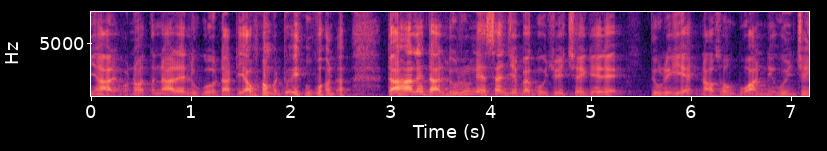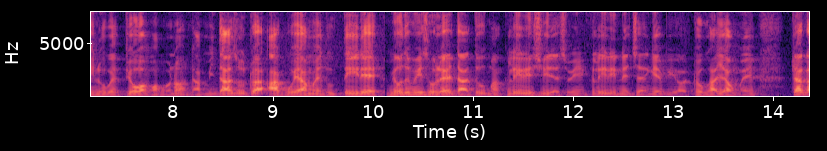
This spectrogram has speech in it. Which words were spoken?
များတယ်ပေါ့နော်တနာတဲ့လူကိုဒါတယောက်မှမတွေ့ဘူးပေါ့နော်ဒါဟာလည်းဒါလူလူနဲ့ဆန့်ကျင်ဘက်ကိုရွေးချယ်ခဲ့တဲ့ သူတွေရဲ့နောက်ဆုံးဘဝနေဝင်ချိန်လို့ပဲပြောရမှာပေါ့နော်ဒါမိသားစုအတွက်အားကိုးရမယ့်သူတည်တယ်မျိုးသမီးဆိုလဲဒါသူ့မှာကလေးတွေရှိတယ်ဆိုရင်ကလေးတွေနဲ့ကြံခဲ့ပြီးတော့ဒုက္ခရောက်မယ်တက်က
